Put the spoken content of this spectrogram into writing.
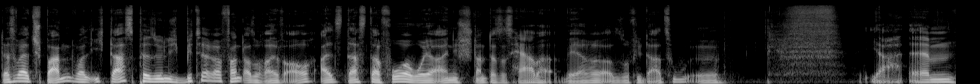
Das war jetzt spannend, weil ich das persönlich bitterer fand, also Ralf auch, als das davor, wo ja eigentlich stand, dass es herber wäre. Also so viel dazu. Äh, ja, ähm,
